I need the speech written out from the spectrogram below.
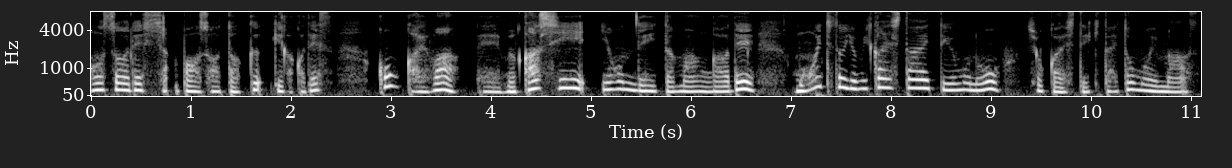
妄想列車暴走トークギガ子です。今回は、えー、昔読んでいた漫画でもう一度読み返したいっていうものを紹介していきたいと思います。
